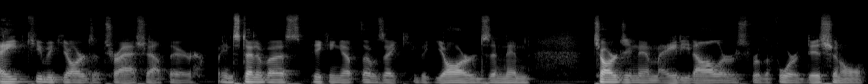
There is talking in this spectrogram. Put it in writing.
eight cubic yards of trash out there, instead of us picking up those eight cubic yards and then charging them $80 for the four additional,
